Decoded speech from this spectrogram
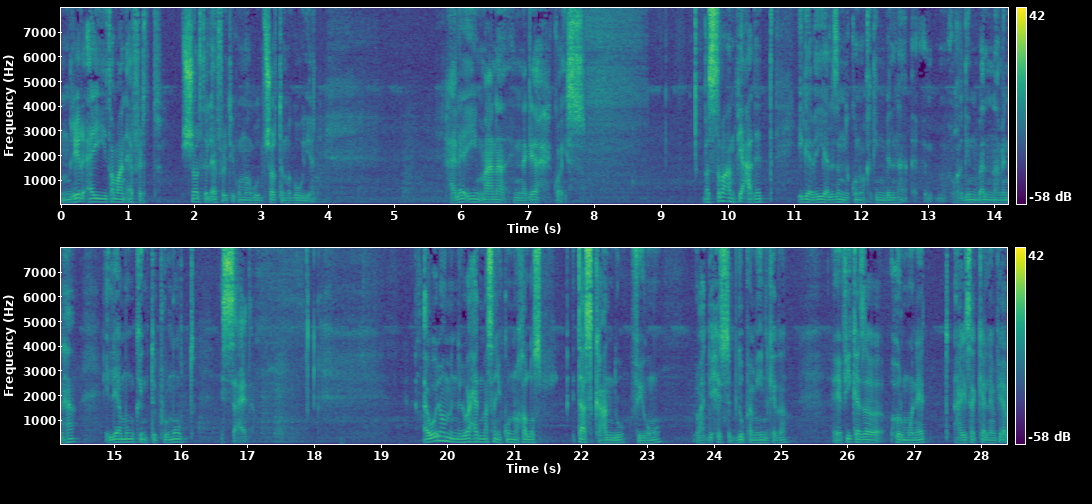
من غير أي طبعا افرت مش شرط الافرت يكون موجود مش شرط المجهود يعني. هلاقي معنى النجاح كويس. بس طبعا في عادات إيجابية لازم نكون واخدين بالنا واخدين بالنا منها اللي هي ممكن تبروموت السعادة. أولهم إن الواحد مثلا يكون مخلص تاسك عنده في يومه. الواحد بيحس بدوبامين كده. في كذا هرمونات عايز أتكلم فيها.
